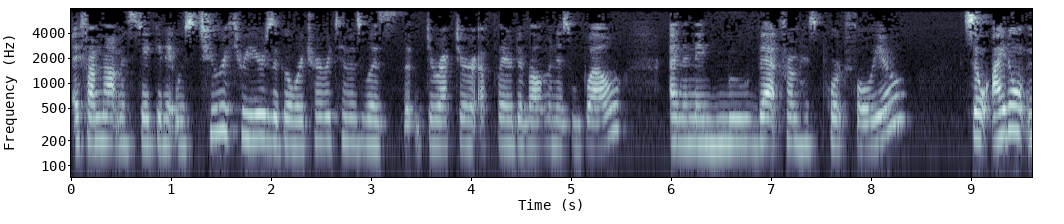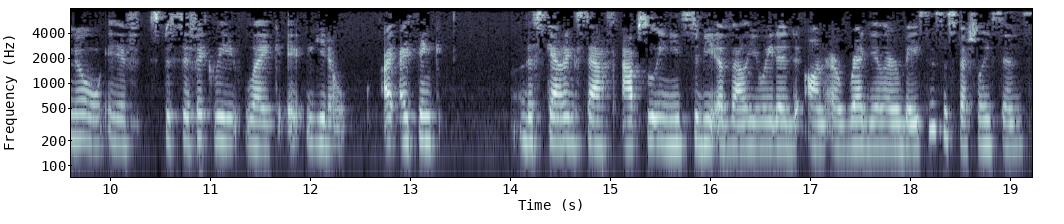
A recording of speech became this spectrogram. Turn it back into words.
if I'm not mistaken, it was two or three years ago where Trevor Timmins was the director of player development as well and then they moved that from his portfolio. So I don't know if specifically, like, it, you know, I, I think the scouting staff absolutely needs to be evaluated on a regular basis, especially since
